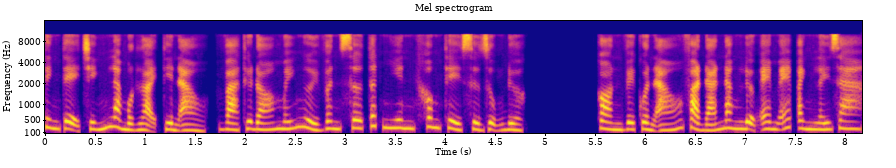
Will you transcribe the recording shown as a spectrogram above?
Tinh tệ chính là một loại tiền ảo, và thứ đó mấy người vân sơ tất nhiên không thể sử dụng được. Còn về quần áo và đá năng lượng em ép anh lấy ra,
